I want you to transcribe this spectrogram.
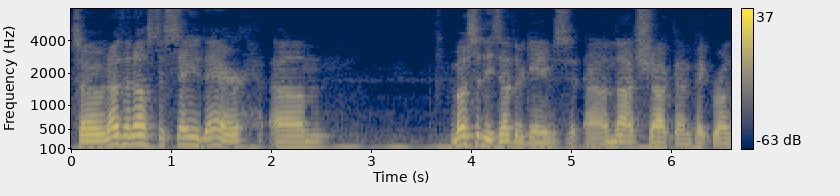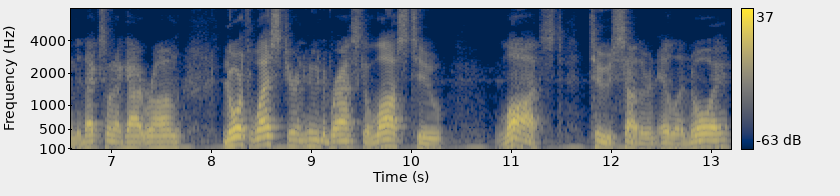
So nothing else to say there. Um, most of these other games, I'm not shocked I'm picked wrong. The next one I got wrong, Northwestern, who Nebraska lost to, lost to Southern Illinois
